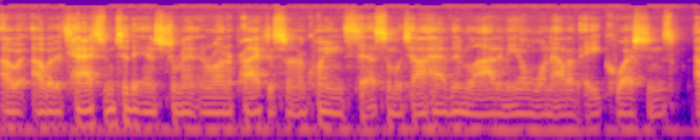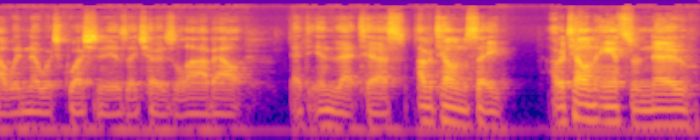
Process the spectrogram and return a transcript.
I would, I would attach them to the instrument and run a practice or an acquaintance test in which I'll have them lie to me on one out of eight questions. I wouldn't know which question it is they chose to lie about. At the end of that test, I would tell them to say, I would tell them to answer no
